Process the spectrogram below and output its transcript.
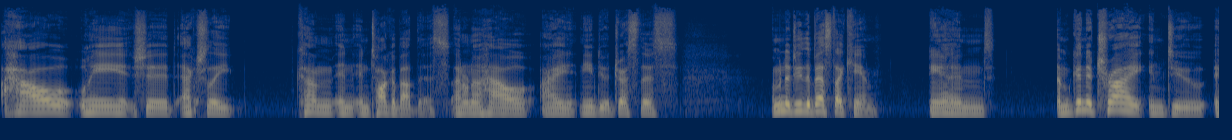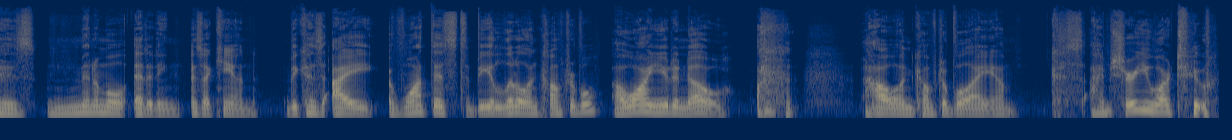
how we should actually come and, and talk about this. I don't know how I need to address this. I'm going to do the best I can. And I'm going to try and do as minimal editing as I can because I want this to be a little uncomfortable. I want you to know how uncomfortable I am because I'm sure you are too.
